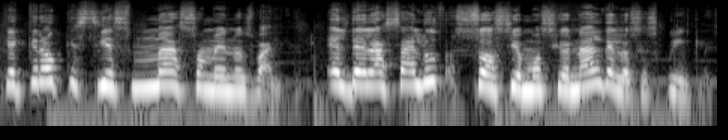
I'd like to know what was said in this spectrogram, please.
que creo que sí es más o menos válido, el de la salud socioemocional de los squinkles.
